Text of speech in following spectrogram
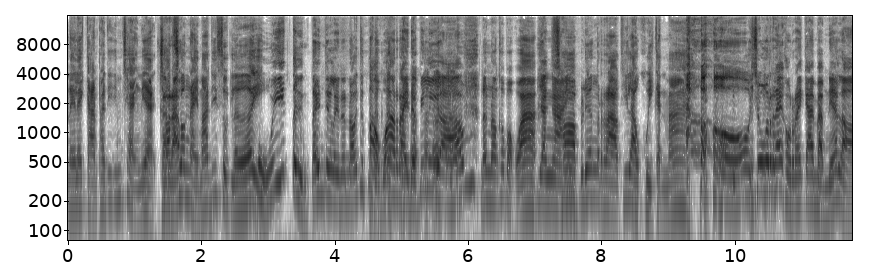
ในรายการพระอาทิตย์ยิ้มแฉ่งเนี่ยชอบครับช่วงไหนมากที่สุดเลยอุ้ยตื่นเต้นจังเลยนะน้องจะตอบว่าอะไรเดี๋ยวพี่เหลือมน้องๆเขาบอกว่ายังไงชอบเรื่องราวที่เราคุยกันมากโอ้โหช่วงแรกของรายการแบบเนี้ยเหรอ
